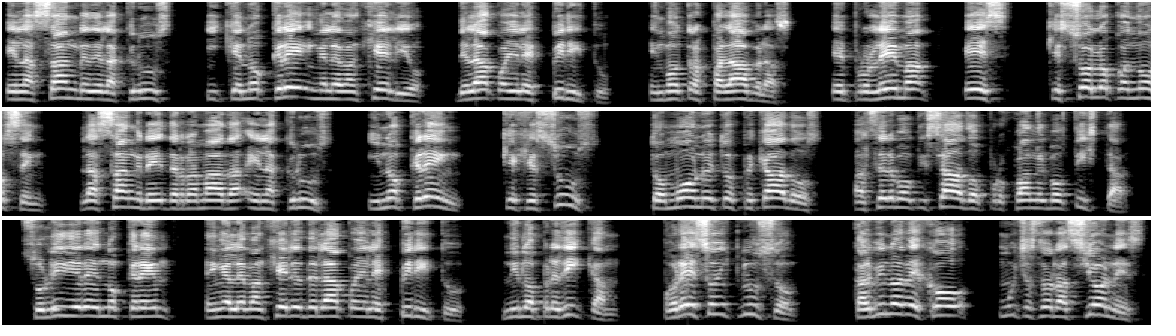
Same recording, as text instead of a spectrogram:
en la sangre de la cruz y que no creen en el Evangelio del agua y el Espíritu. En otras palabras, el problema es que solo conocen la sangre derramada en la cruz y no creen que Jesús tomó nuestros pecados al ser bautizado por Juan el Bautista. Sus líderes no creen en el Evangelio del agua y el Espíritu, ni lo predican. Por eso incluso Calvino dejó muchas oraciones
